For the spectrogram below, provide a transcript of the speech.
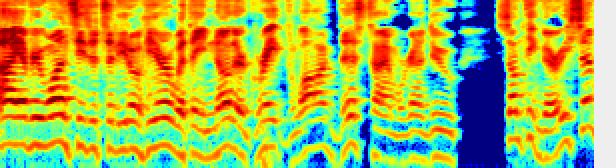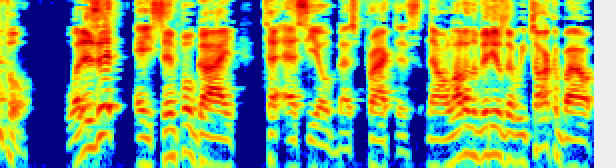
Hi everyone, Cesar Toledo here with another great vlog. This time we're going to do something very simple. What is it? A simple guide to SEO best practice. Now, a lot of the videos that we talk about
